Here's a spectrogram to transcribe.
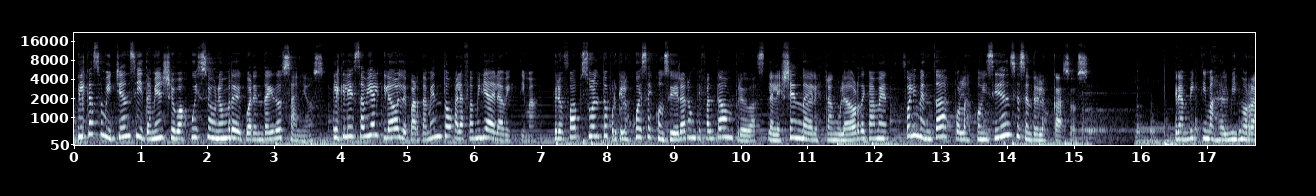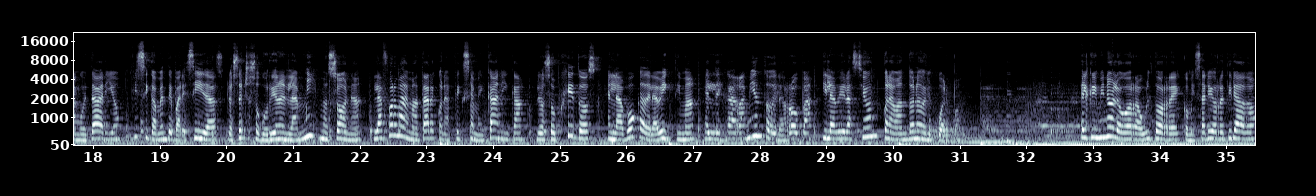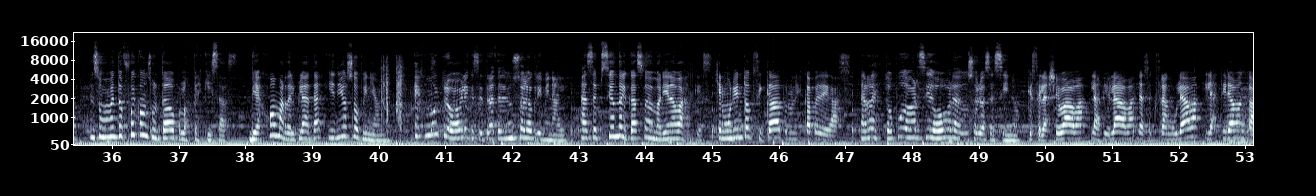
El caso Michensi también llevó a juicio a un hombre de 42 años, el que les había alquilado el departamento a la familia de la víctima, pero fue absuelto porque los jueces consideraron que faltaban pruebas. La leyenda del estrangulador de Camet fue alimentada por las coincidencias entre los casos. Eran víctimas del mismo rango etario, físicamente parecidas, los hechos ocurrieron en la misma zona, la forma de matar con asfixia mecánica, los objetos en la boca de la víctima, el desgarramiento de la ropa y la violación con abandono del cuerpo. El criminólogo Raúl Torre, comisario retirado, en su momento fue consultado por los pesquisas. Viajó a Mar del Plata y dio su opinión. Es muy probable que se trate de un solo criminal, a excepción del caso de Mariana Vázquez, quien murió intoxicada por un escape de gas. El resto pudo haber sido obra de un solo asesino, que se las llevaba, las violaba, las estrangulaba y las tiraba en.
